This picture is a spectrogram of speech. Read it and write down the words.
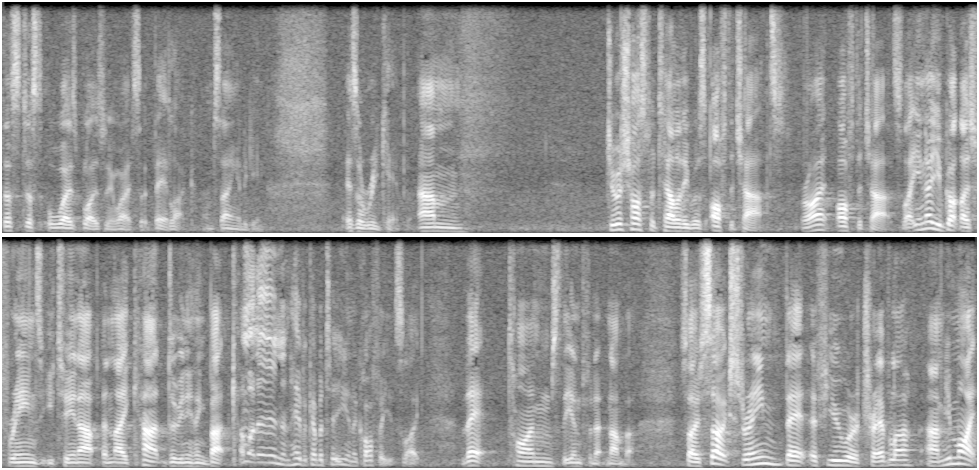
this just always blows me away, so bad luck. I'm saying it again as a recap. Um, Jewish hospitality was off the charts, right? Off the charts. Like, you know, you've got those friends that you turn up and they can't do anything but come on in and have a cup of tea and a coffee. It's like that times the infinite number. So, so extreme that if you were a traveller, um, you might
